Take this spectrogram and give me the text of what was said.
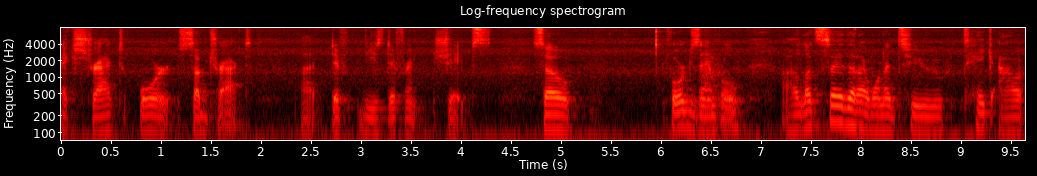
extract or subtract uh, diff these different shapes. So for example, uh, let's say that I wanted to take out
